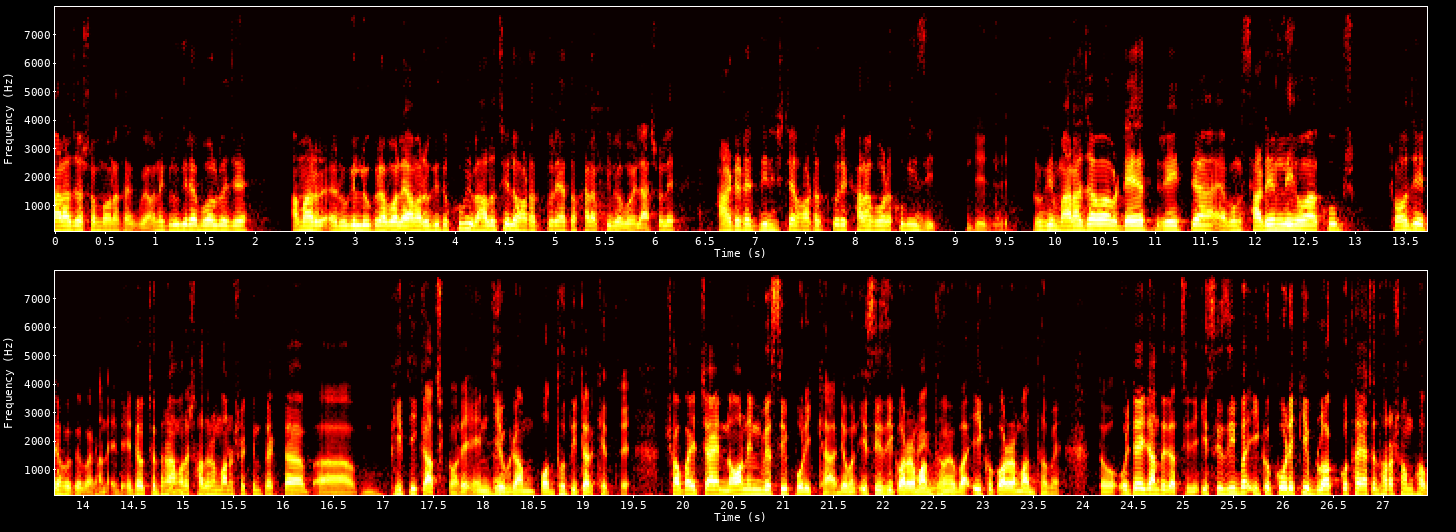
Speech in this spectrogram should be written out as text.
মারা যাওয়ার সম্ভাবনা থাকবে। অনেক রুগীরা বলবে যে আমার রুগীর লোকরা বলে আমার রুগী তো খুবই ভালো ছিল হঠাৎ করে এত খারাপ কীভাবে হইল? আসলে হার্ট অ্যাটাক জিনিসটা হঠাৎ করে খারাপ হওয়াটা খুব ইজি জি জি রুগী মারা যাওয়া ডেথ রেটটা এবং সাডেনলি হওয়া খুব সহজে এটা হতে পারে। মানে এটা- এটা হচ্ছে ধরুন আমাদের সাধারণ মানুষের কিন্তু একটা ভীতি কাজ করে এনজিওগ্রাম পদ্ধতিটার ক্ষেত্রে। সবাই চায় নন ইনভেসিভ পরীক্ষা যেমন ইসিজি করার মাধ্যমে বা ইকো করার মাধ্যমে। তো ওইটাই জানতে চাচ্ছি যে ইসিজি বা ইকো করে কি ব্লক কোথায় আছে ধরা সম্ভব?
